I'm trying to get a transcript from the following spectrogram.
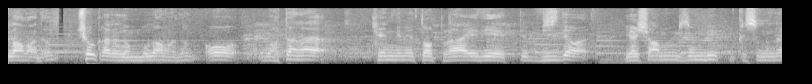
bulamadım. Çok aradım bulamadım. O vatana kendini toprağa hediye etti. Biz de yaşamımızın büyük bir kısmını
